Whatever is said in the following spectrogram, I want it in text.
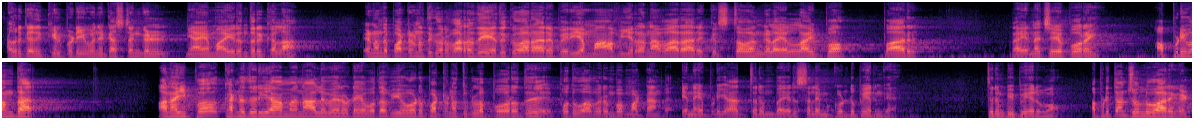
அவருக்கு அது கீழ்ப்படி கொஞ்சம் கஷ்டங்கள் நியாயமாக இருந்திருக்கலாம். ஏன்னா அந்த பட்டணத்துக்கு அவர் வர்றதே எதுக்கு வராரு? பெரிய மா வீரனாக வராரு. கிறிஸ்தவங்களை எல்லாம் இப்போ பாரு நான் என்ன செய்ய போகிறேன் அப்படி வந்தார். ஆனால் இப்போ கண்ணு தெரியாமல் நாலு பேருடைய உதவியோடு பட்டணத்துக்குள்ளே போகிறது பொதுவாக விரும்ப மாட்டாங்க. என்னை எப்படியா திரும்ப எருசலேம் கொண்டு போயிருங்க. திரும்பி போயிடுவோம் அப்படித்தான் சொல்லுவார்கள்.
